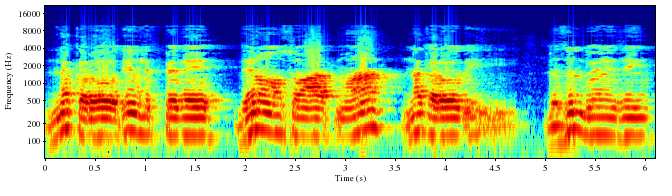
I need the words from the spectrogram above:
न करोति लिप्यते then also Atma न करोति doesn't do anything,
